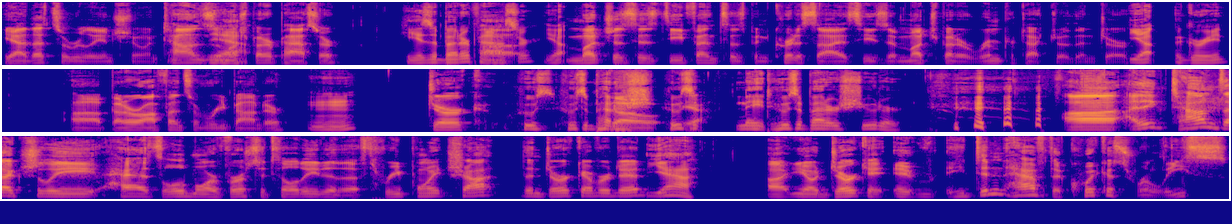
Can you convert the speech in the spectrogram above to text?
Yeah, that's a really interesting one. Towns is Yeah. a much better passer. He is a better passer. Uh, yep. Much as his defense has been criticized, he's a much better rim protector than Dirk. Yep, agreed. Uh, better offensive rebounder. Mhm. Dirk, Who's who's a better So, who's yeah. a, Nate, who's a better shooter? uh, I think Towns actually has a little more versatility to the three point shot than Dirk ever did. Yeah. Uh, you know, Dirk, it, it, he didn't have the quickest release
